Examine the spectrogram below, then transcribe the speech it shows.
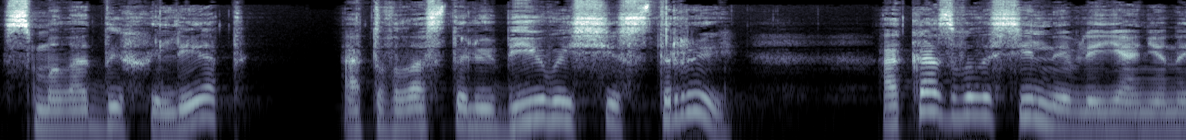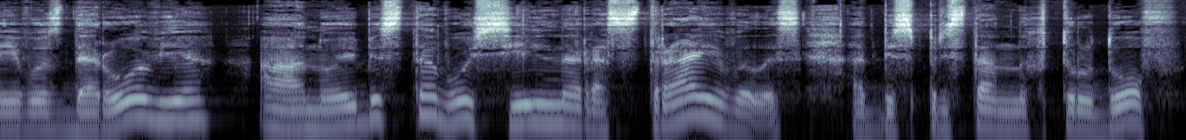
с молодых лет от властолюбивой сестры, оказывало сильное влияние на его здоровье, а оно и без того сильно расстраивалось от беспрестанных трудов,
